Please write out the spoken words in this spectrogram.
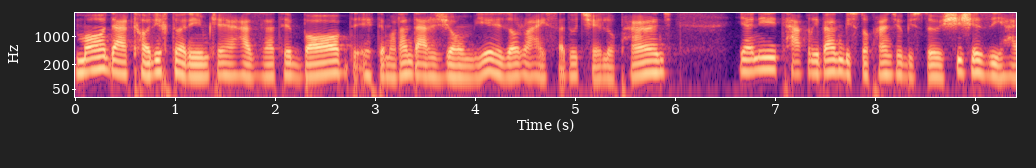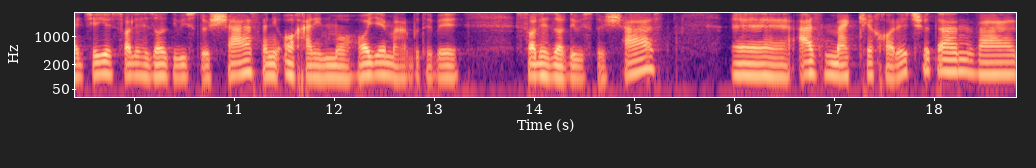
ما در تاریخ داریم که حضرت باب احتمالا در ژانویه 1845 یعنی تقریبا 25 و 26 زیحجه سال 1260 یعنی آخرین ماهای مربوط به سال 1260 از مکه خارج شدن و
